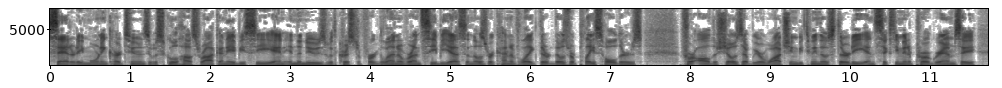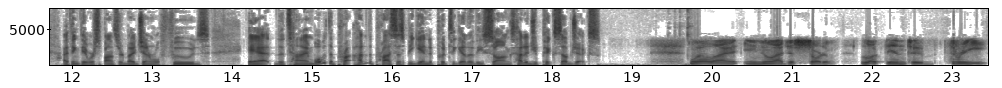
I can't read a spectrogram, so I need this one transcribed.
Saturday morning cartoons. It was Schoolhouse Rock on ABC and In the News with Christopher Glenn over on CBS, and those were kind of like those were placeholders for all the shows that we were watching between those 30 and 60 minute programs. They, I think, they were sponsored by General Foods at the time. What would the pro- how did the process begin to put together these songs? How did you pick subjects? Well, I you know I just sort of lucked into three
